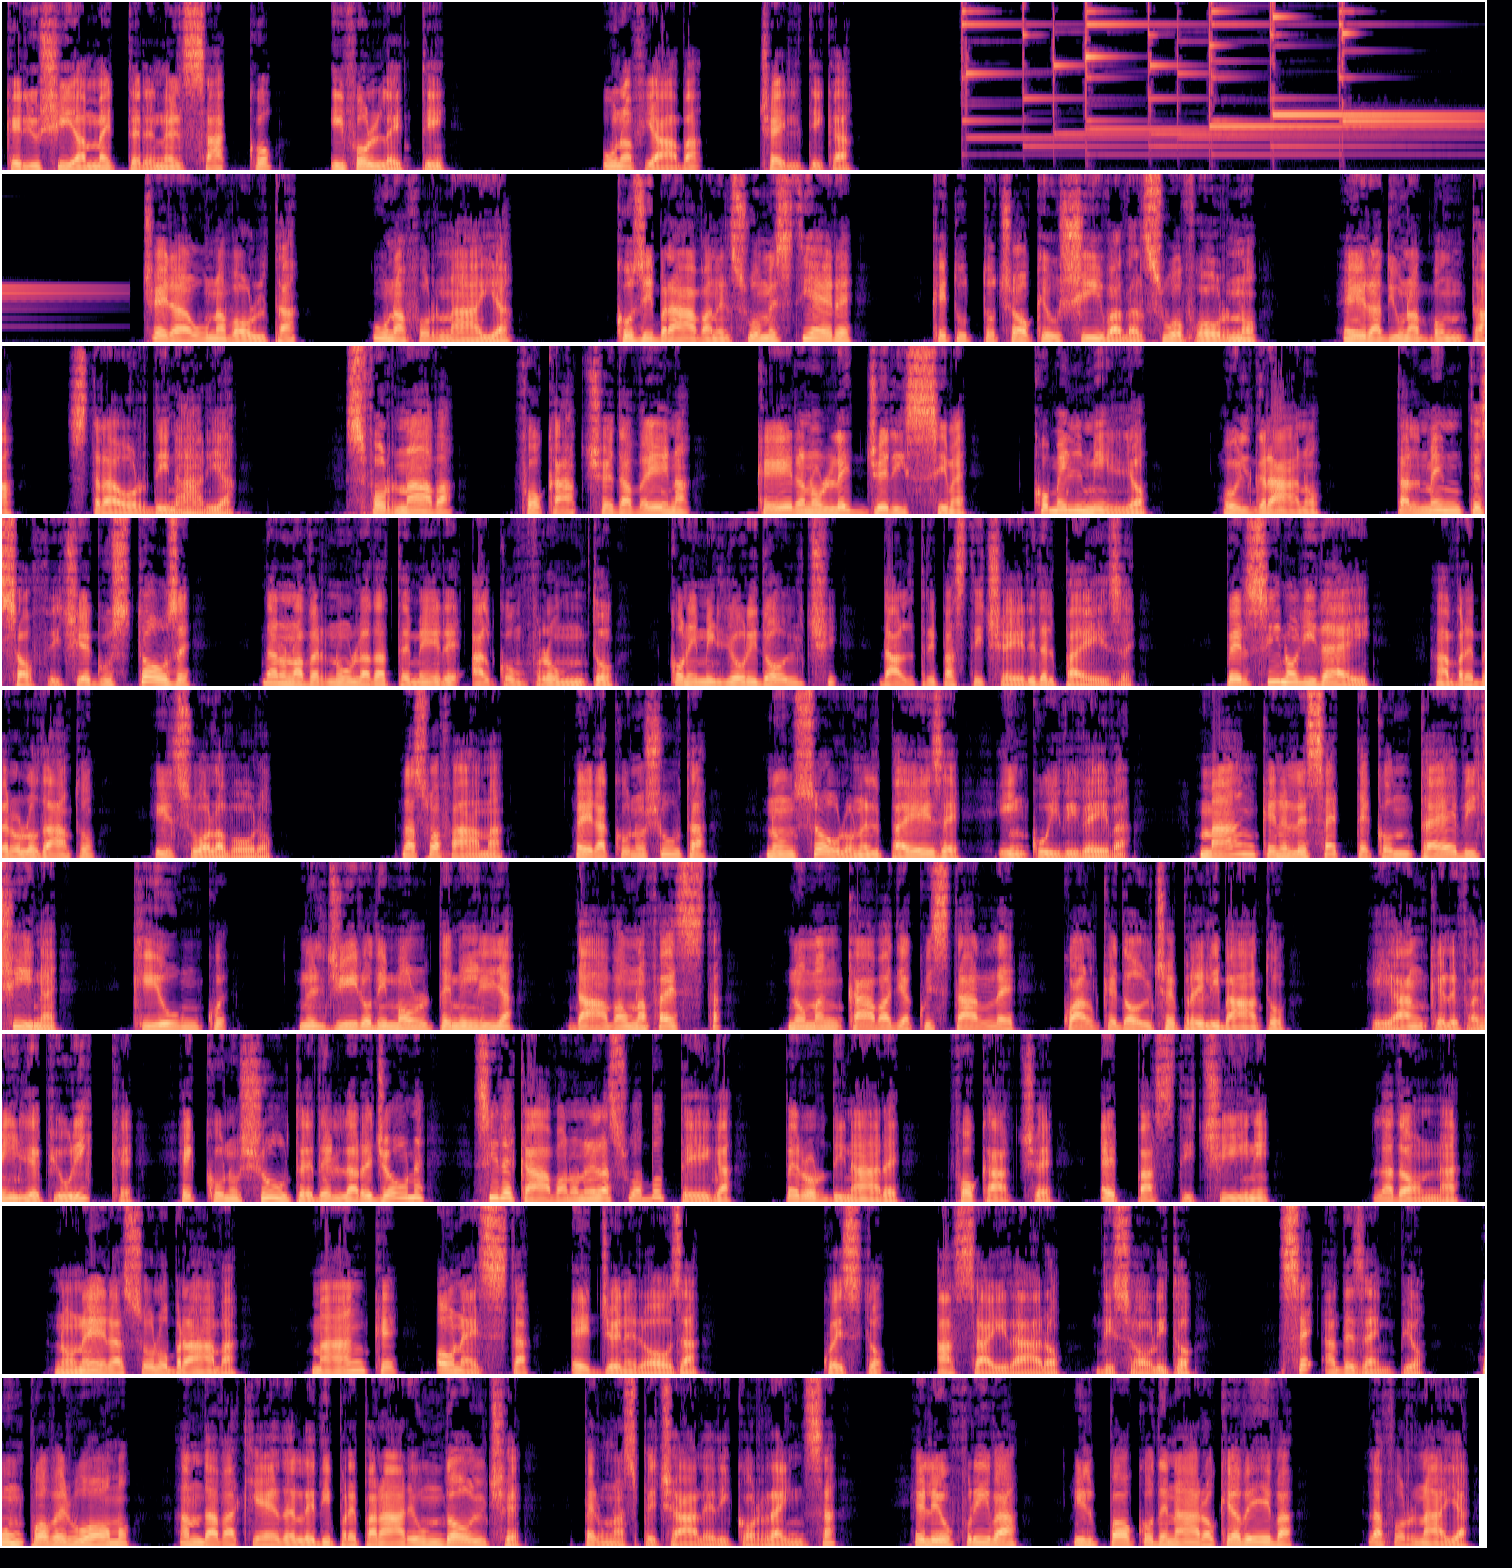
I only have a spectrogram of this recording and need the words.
che riuscì a mettere nel sacco i folletti. Una fiaba celtica. C'era una volta una fornaia, così brava nel suo mestiere che tutto ciò che usciva dal suo forno era di una bontà straordinaria. Sfornava focacce d'avena che erano leggerissime come il miglio o il grano, talmente soffici e gustose da non aver nulla da temere al confronto con i migliori dolci d'altri pasticceri del paese. Persino gli dei avrebbero lodato il suo lavoro. La sua fama era conosciuta non solo nel paese in cui viveva, ma anche nelle sette contee vicine. Chiunque, nel giro di molte miglia, dava una festa, non mancava di acquistarle qualche dolce prelibato, e anche le famiglie più ricche e conosciute della regione si recavano nella sua bottega per ordinare focacce e pasticcini. La donna non era solo brava, ma anche onesta e generosa. Questo assai raro di solito. Se, ad esempio, un pover'uomo andava a chiederle di preparare un dolce per una speciale ricorrenza e le offriva il poco denaro che aveva, la fornaia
